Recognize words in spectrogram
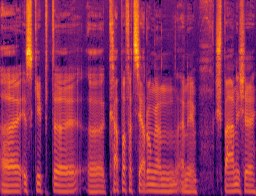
Äh, es gibt äh, äh, Körperverzerrungen. Eine spanische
